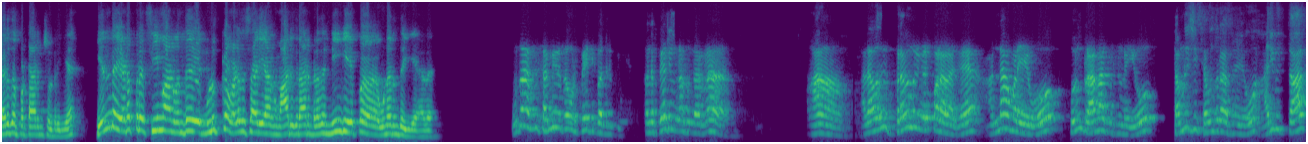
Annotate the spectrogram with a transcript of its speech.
கருதப்பட்டாருன்னு சொல்றீங்க. எந்த இடத்துல சீமான் வந்து முழுக்க வலதுசாரியாக மாறுகிறார்ன்றத நீங்க எப்ப உணர்ந்தீங்க அத? உதாரணத்துக்கு சமீபத்துல ஒரு பேட்டி பார்த்திருப்பீங்க. அந்த பேட்டியில் என்ன சொன்னாருன்னா ஆஹ் அதாவது பிரதமர் வேட்பாளராக அண்ணாமலையவோ பொன் ராதாகிருஷ்ணனையோ தமிழிசை சவுந்தரராஜனையோ அறிவித்தால்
